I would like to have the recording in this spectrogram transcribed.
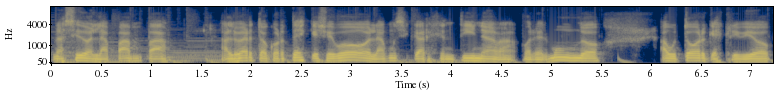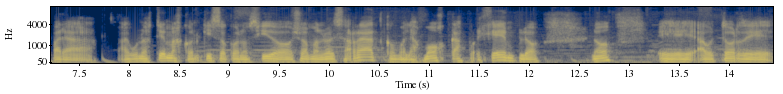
nacido en La Pampa, Alberto Cortés, que llevó la música argentina por el mundo, autor que escribió para algunos temas con que hizo conocido Joan Manuel Serrat, como Las Moscas, por ejemplo, ¿no? Eh, autor de,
